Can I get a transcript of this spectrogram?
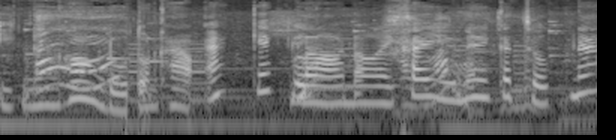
อีกหนึ่งห้องดูต้นข่าวอะเก๊กรอหน่อยใครอยู่ในกระจกนะ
